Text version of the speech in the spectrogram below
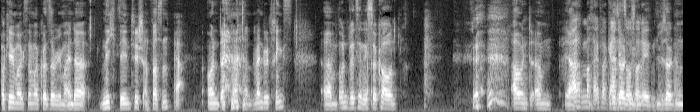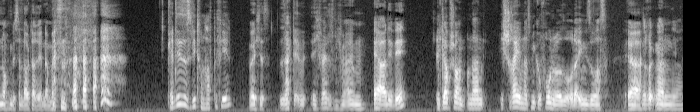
okay, Max, nochmal kurzer Reminder. Nicht den Tisch anfassen. Ja. Und wenn du trinkst, ähm, Und bitte nicht so kauen. ah, und ähm, ja. Ach, mach einfach gar wir nichts sollten, außer reden. Wir sollten noch ein bisschen lauter reden am besten. Kennt ihr dieses Lied von Haftbefehl? Welches? Sagt er, ich weiß es nicht mehr. Ähm, RADW? ich glaube schon. Und dann, ich schreie in das Mikrofon oder so, oder irgendwie sowas. Ja. Den Rücken an, ja.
